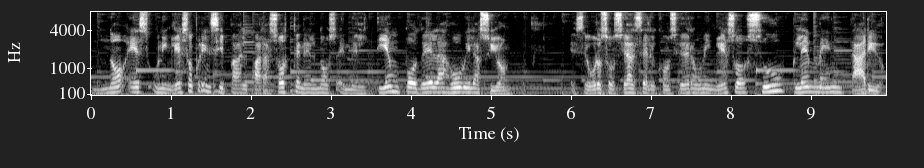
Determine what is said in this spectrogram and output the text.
no es un ingreso principal para sostenernos en el tiempo de la jubilación. El seguro social se le considera un ingreso suplementario.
